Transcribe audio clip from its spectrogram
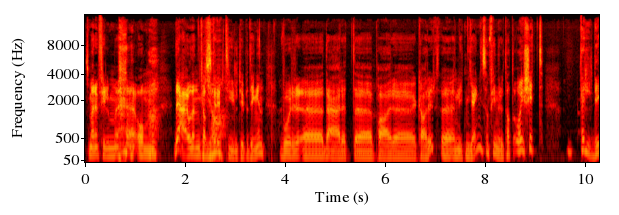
Som er en film om det er jo den klassiske Ja. reptil-type tingen, hvor uh, det er et uh, par uh, karer, en liten gjeng, som finner ut at oi, shit, veldig,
